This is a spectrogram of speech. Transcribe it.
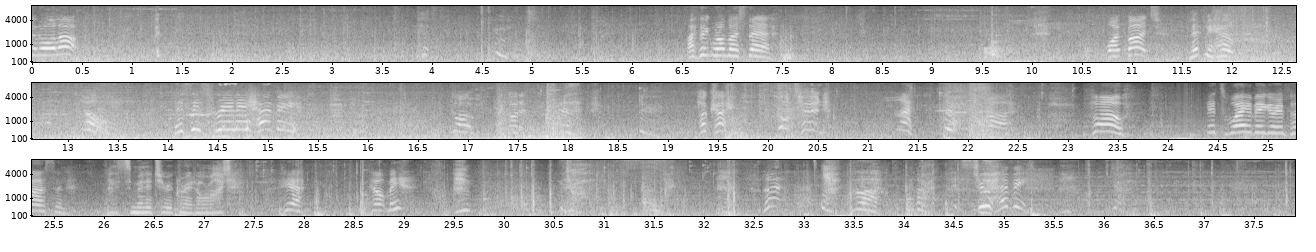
it all up. I think we're almost there. White Budge, let me help. Oh, this is really heavy. Go, I got it. Okay, your turn. Uh, oh, it's way bigger in person. It's military grade, all right. Here, help me. It's too heavy.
